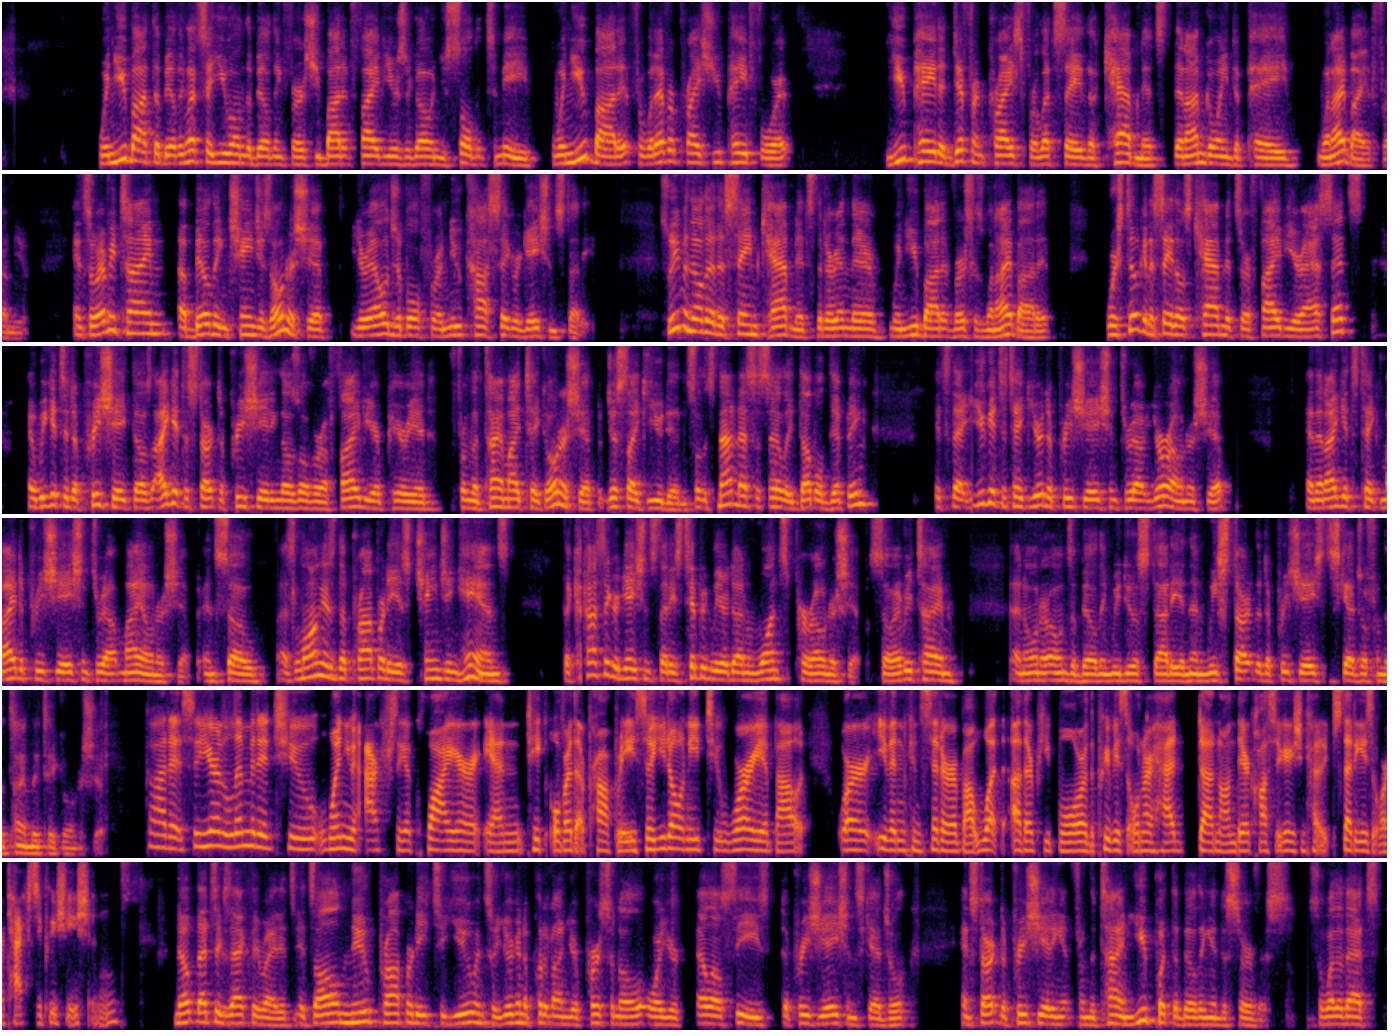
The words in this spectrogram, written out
when you bought the building, let's say you owned the building first, you bought it five years ago and you sold it to me. When you bought it for whatever price you paid for it, you paid a different price for, let's say, the cabinets than I'm going to pay when I buy it from you. And so every time a building changes ownership, you're eligible for a new cost segregation study. So even though they're the same cabinets that are in there when you bought it versus when I bought it, we're still going to say those cabinets are five year assets and we get to depreciate those. I get to start depreciating those over a five year period from the time I take ownership, just like you did. So it's not necessarily double dipping. It's that you get to take your depreciation throughout your ownership, and then I get to take my depreciation throughout my ownership. And so, as long as the property is changing hands, the cost segregation studies typically are done once per ownership. So, every time an owner owns a building, we do a study, and then we start the depreciation schedule from the time they take ownership. Got it. So you're limited to when you actually acquire and take over that property. So you don't need to worry about or even consider about what other people or the previous owner had done on their cost segregation studies or tax depreciation. Nope, that's exactly right. It's it's all new property to you, and so you're going to put it on your personal or your LLC's depreciation schedule, and start depreciating it from the time you put the building into service. So whether that's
